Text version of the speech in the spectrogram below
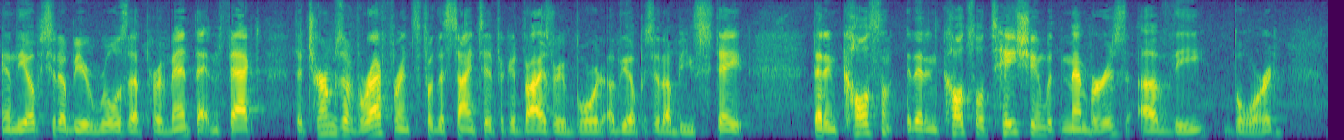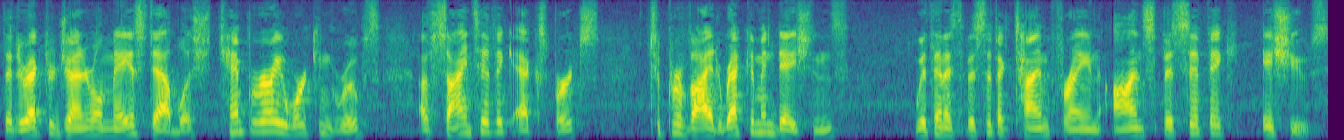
in the OPCW rules that prevent that. In fact, the terms of reference for the Scientific Advisory Board of the OPCW state that in, consult- that in consultation with members of the board, the Director General may establish temporary working groups of scientific experts to provide recommendations within a specific time frame on specific issues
